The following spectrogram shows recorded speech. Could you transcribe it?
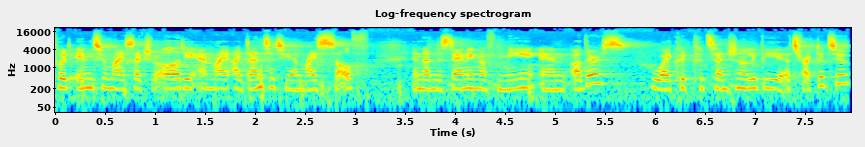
put into my sexuality and my identity and myself and understanding of me and others who I could potentially be attracted to.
